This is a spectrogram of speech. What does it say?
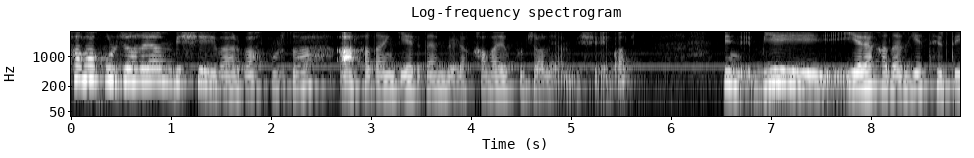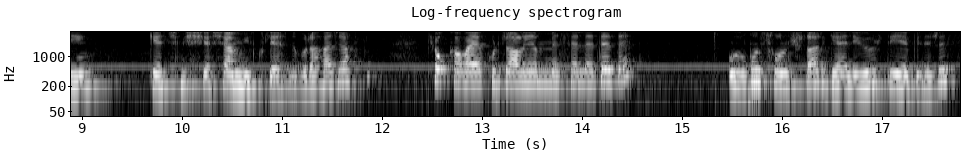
Kafa kurcalayan bir şey var bak burada. Arkadan geriden böyle kafayı kurcalayan bir şey var. Bir, bir yere kadar getirdiğin geçmiş yaşam yüklerini bırakacaksın. Çok kafayı kurcalayan meselede de uygun sonuçlar geliyor diyebiliriz.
